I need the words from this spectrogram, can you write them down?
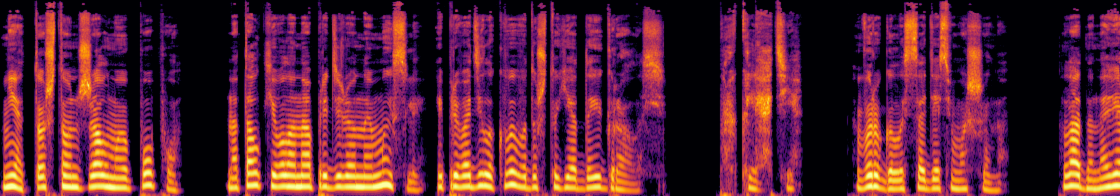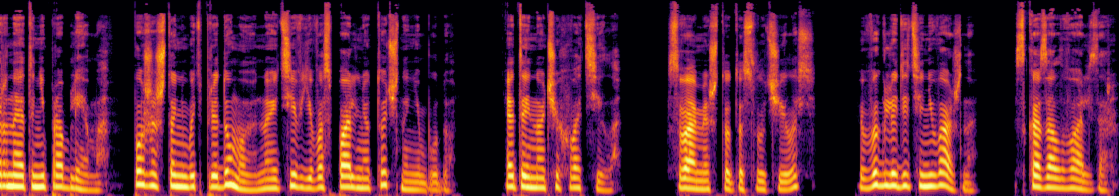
Нет, то, что он сжал мою попу, наталкивало на определенные мысли и приводило к выводу, что я доигралась. Проклятье. Выругалась, садясь в машину. Ладно, наверное, это не проблема. Позже что-нибудь придумаю, но идти в его спальню точно не буду. Этой ночи хватило. С вами что-то случилось? Выглядите неважно, сказал Вальзер.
